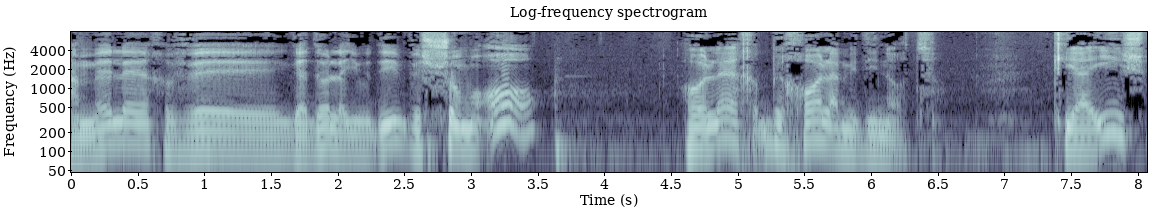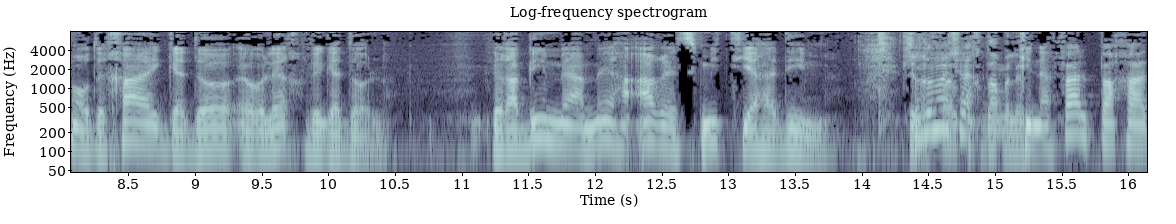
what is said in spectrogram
המלך וגדול ליהודים, ושומעו הולך בכל המדינות. כי האיש מרדכי גדול, הולך וגדול, ורבים מעמי הארץ מתייהדים. כי נפל ש- פחדם עליהם. כי נפל פחד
